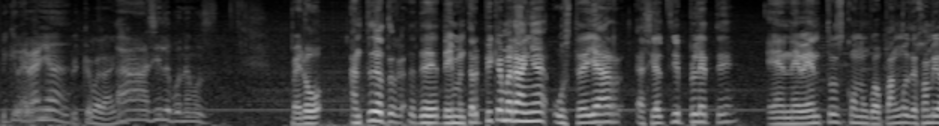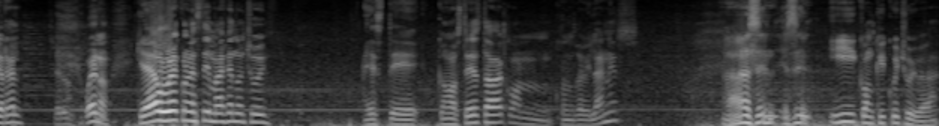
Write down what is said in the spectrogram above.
Pícame araña. Pícame Araña. Ah, sí le ponemos. Pero antes de, de- de inventar Pícame Araña, usted ya hacía el triplete en eventos con guapangos de Juan Villarreal. Pero, Bueno, quería volver con esta imagen, don Chuy. Este, cuando usted estaba con, con los gavilanes Ah, ese, ese- y con Kiko y Chuy, ¿verdad?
